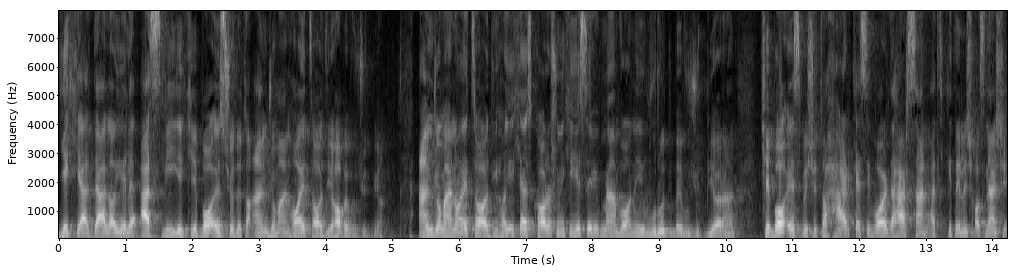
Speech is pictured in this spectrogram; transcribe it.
یکی از دلایل اصلیه که باعث شده تا انجمنها اتحادیه ها به وجود بیان. انجمنها اتحادیه ها یکی از کاراشونه که یه سری موانع ورود به وجود بیارن که باعث بشه تا هر کسی وارد هر صنعتی که دلش خواست نشه.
